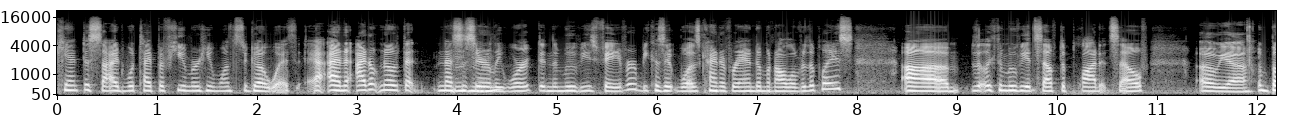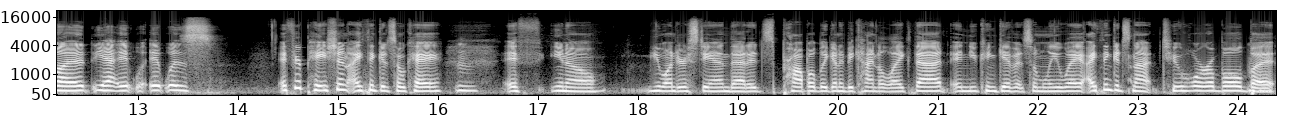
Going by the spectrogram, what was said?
can't decide what type of humor he wants to go with and i don't know if that necessarily Mm-hmm. worked in the movie's favor because it was kind of random and all over the place um like the movie itself the plot itself Oh yeah. but yeah it it was If you're patient, I think it's okay. Mm. If you know you understand that it's probably going to be kind of like that, and you can give it some leeway, I think it's not too horrible. Mm-hmm. But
